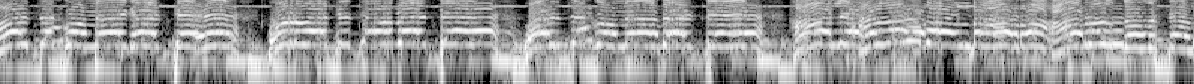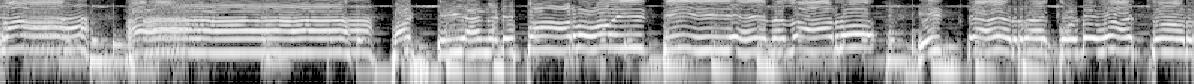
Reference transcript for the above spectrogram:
ವರ್ಷಕ್ಕೊಮ್ಮೆ ಗಟ್ಟಿ. ಗುರುವಚಿ ಚಲಬೇಟಿ ವರ್ಷಕ್ಕೊಮ್ಮೆ ಬೆಟ್ಟಿ ಹಾಲಿ ಹಳದಾಗ ಬಂಡಾರ ಹಾರು ತುಂಬಚನ ಪಟ್ಟಿ ಅಂಗಡಿ ಪಾರು ಇಟ್ಟಿ ಇಟ್ಟರ ಕೊಡುವ ಚೋರ.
